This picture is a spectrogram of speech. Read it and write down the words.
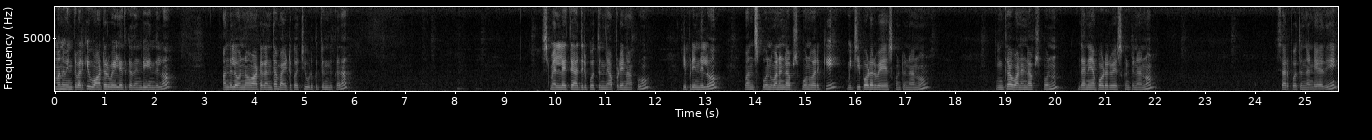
మనం ఇంతవరకు వాటర్ వేయలేదు కదండి ఇందులో? అందులో ఉన్న వాటర్ అంతా బయటకు వచ్చి ఉడుకుతుంది కదా? స్మెల్ అయితే అదిరిపోతుంది అప్పుడే నాకు. ఇప్పుడు ఇందులో one spoon one and half spoon వరకు మిర్చి పౌడర్ వేసుకుంటున్నాను. ఇంకా వన్ అండ్ హాఫ్ స్పూన్ ధనియా పౌడర్ వేసుకుంటున్నాను. సరిపోతుందండి అది.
